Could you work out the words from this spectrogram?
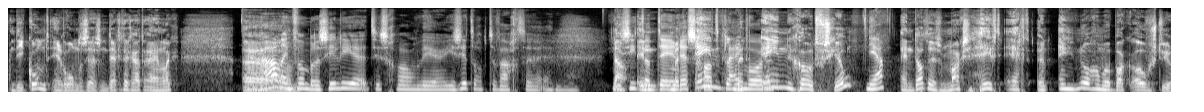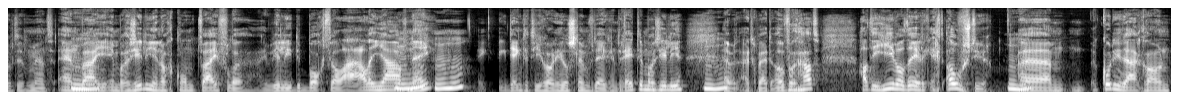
Die komt in ronde 36 uiteindelijk. herhaling Eh, van Brazilië, het is gewoon weer, je zit erop te wachten en nou, ziet dat met DRS-gat één- klein met worden. één groot verschil. Ja. En dat is, Max heeft echt een enorme bak overstuur op dit moment. En Mhm. waar je in Brazilië nog kon twijfelen, wil hij de bocht wel halen, ja of Mhm, nee? mhm, Ik, ik denk dat hij gewoon heel slim verdedigend reed in Brazilië. Daar hebben we het uitgebreid over gehad. Had hij hier wel degelijk echt overstuur. Ehm, kon hij daar gewoon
